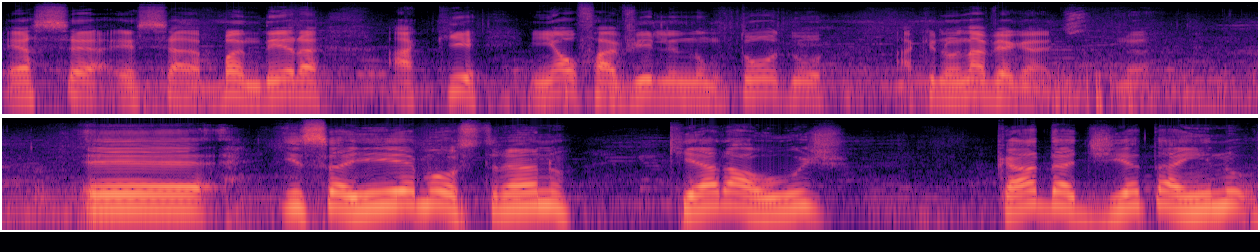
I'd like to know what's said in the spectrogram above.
essa, essa bandeira aqui em Alphaville, num todo, aqui no Navegantes? Né? É, isso aí é mostrando que Araújo cada dia está indo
